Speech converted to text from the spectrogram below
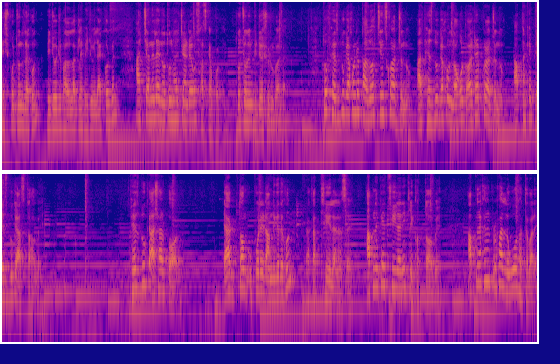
শেষ পর্যন্ত দেখুন। ভিডিওটি ভালো লাগলে ভিডিও লাইক করবেন। আর চ্যানেলে নতুন হলে চ্যানেলটি সাবস্ক্রাইব করবেন। তো চলুন ভিডিও শুরু করা যাক। তো ফেসবুক অ্যাকাউন্টের পাসওয়ার্ড চেঞ্জ করার জন্য আর ফেসবুক এখন লগ আউট অল টাইপ করার জন্য আপনাকে ফেসবুকে আসতে হবে। ফেসবুকে আসার পর একদম উপরে ডান দিকে দেখুন একটা থ্রি লাইন আছে। আপনাকে থ্রি লাইনে ক্লিক করতে হবে। আপনার এখানে প্রোফাইল লোগোও থাকতে পারে।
